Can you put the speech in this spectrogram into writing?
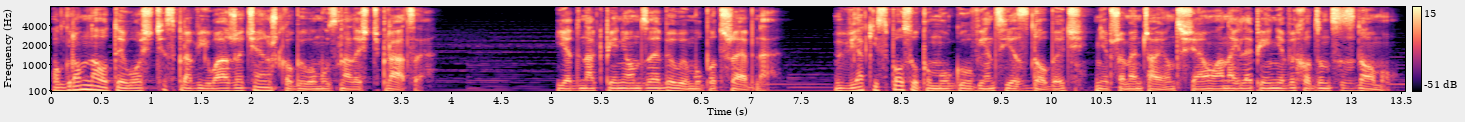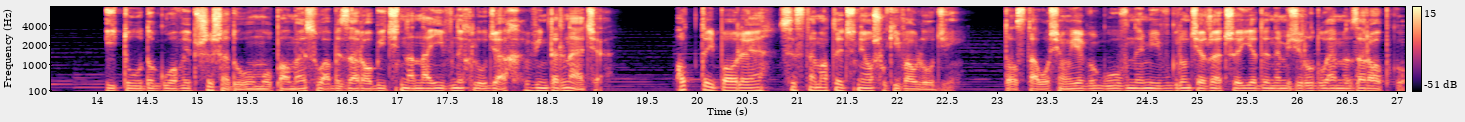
Ogromna otyłość sprawiła, że ciężko było mu znaleźć pracę. Jednak pieniądze były mu potrzebne. W jaki sposób mógł więc je zdobyć, nie przemęczając się, a najlepiej nie wychodząc z domu? I tu do głowy przyszedł mu pomysł, aby zarobić na naiwnych ludziach w internecie. Od tej pory systematycznie oszukiwał ludzi. To stało się jego głównym i w gruncie rzeczy jedynym źródłem zarobku.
